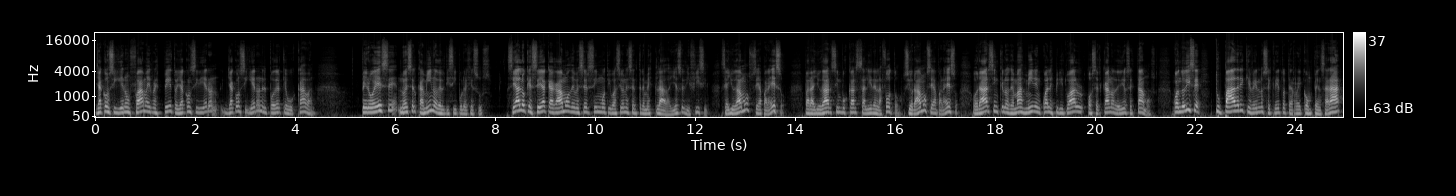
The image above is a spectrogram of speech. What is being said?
ya consiguieron fama y respeto, ya consiguieron, ya consiguieron el poder que buscaban. Pero ese no es el camino del discípulo de Jesús. Sea lo que sea que hagamos, debe ser sin motivaciones entremezcladas, y eso es difícil. Si ayudamos, sea para eso, para ayudar sin buscar salir en la foto. Si oramos, sea para eso. Orar sin que los demás miren cuál espiritual o cercano de Dios estamos. Cuando dice, tu Padre que ve en lo secreto te recompensará,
